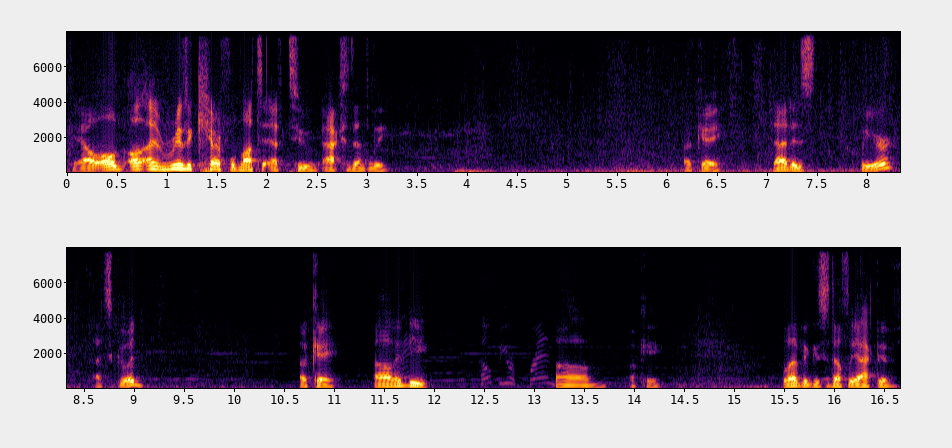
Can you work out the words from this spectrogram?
Okay, I'll, I'll, I'm really careful not to F2 accidentally. Okay, that is clear. That's good. Okay, uh, maybe, Help your friends. um, okay. Glevig is definitely active.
